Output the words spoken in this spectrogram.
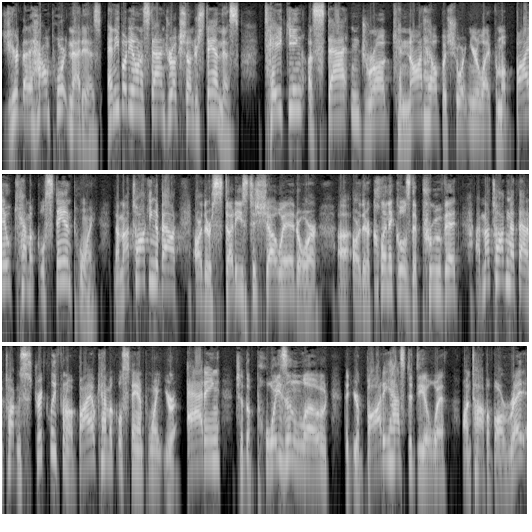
Did you hear that, how important that is? Anybody on a statin drug should understand this. Taking a statin drug cannot help but shorten your life from a biochemical standpoint. Now, I'm not talking about are there studies to show it or uh, are there clinicals that prove it. I'm not talking about that. I'm talking strictly from a biochemical standpoint. You're adding to the poison load that your body has to deal with on top of already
